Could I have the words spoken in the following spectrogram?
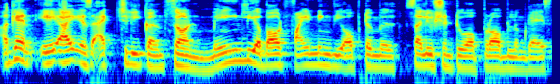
Again, AI is actually concerned mainly about finding the optimal solution to a problem, guys.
